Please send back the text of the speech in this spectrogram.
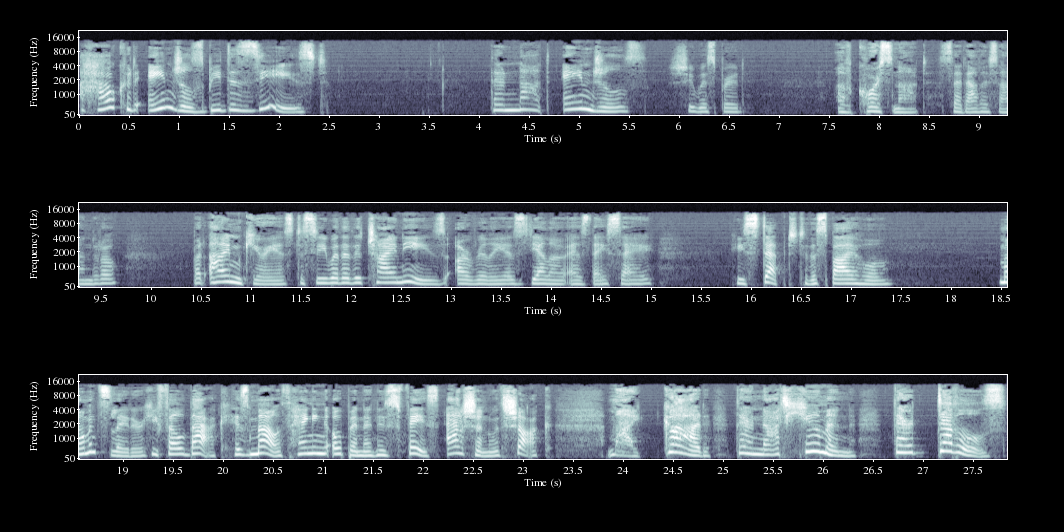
how could angels be diseased? They're not angels, she whispered. Of course not, said Alessandro. But I'm curious to see whether the Chinese are really as yellow as they say. He stepped to the spy hole. Moments later, he fell back, his mouth hanging open and his face ashen with shock. My God, they're not human! They're devils!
